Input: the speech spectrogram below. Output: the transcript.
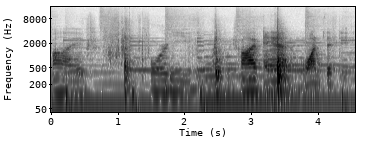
145, 40, 145, and 150.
